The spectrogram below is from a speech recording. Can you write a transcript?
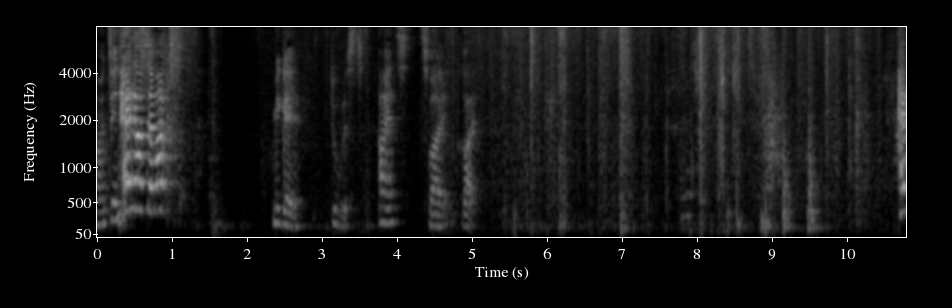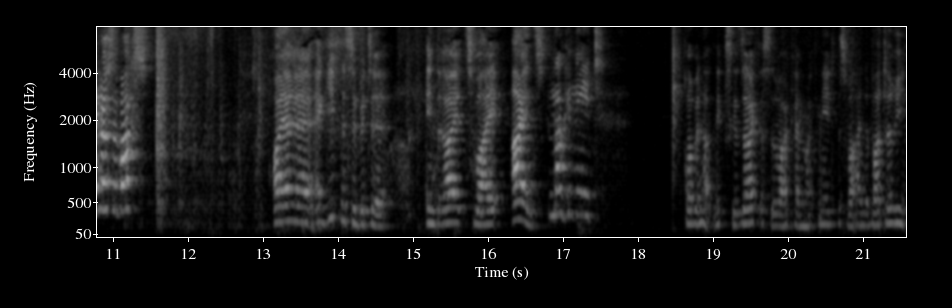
19. Hände aus der Box! Miguel, du bist. 1, 2, 3. Hände aus der Box! Eure Ergebnisse bitte. In 3, 2, 1. Magnet. Robin hat nichts gesagt, es war kein Magnet, es war eine Batterie.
